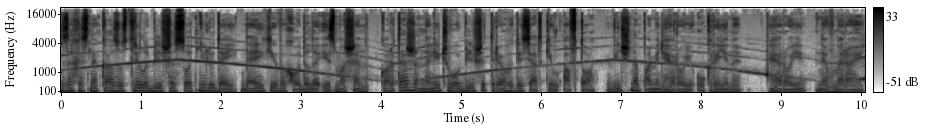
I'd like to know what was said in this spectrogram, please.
Захисника зустріло більше сотні людей, деякі виходили із машин. Кортеж налічував більше трьох десятків авто. Вічна пам'ять герою України. Герої не вмирають.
